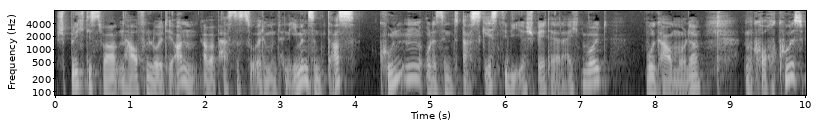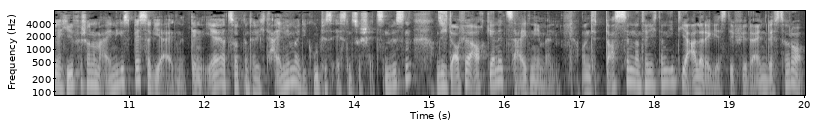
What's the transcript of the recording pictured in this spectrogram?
spricht es zwar einen Haufen Leute an, aber passt das zu eurem Unternehmen? Sind das Kunden oder sind das Gäste, die ihr später erreichen wollt? Wohl kaum, oder? Ein Kochkurs wäre hierfür schon um einiges besser geeignet, denn er erzeugt natürlich Teilnehmer, die gutes Essen zu schätzen wissen und sich dafür auch gerne Zeit nehmen. Und das sind natürlich dann idealere Gäste für dein Restaurant.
